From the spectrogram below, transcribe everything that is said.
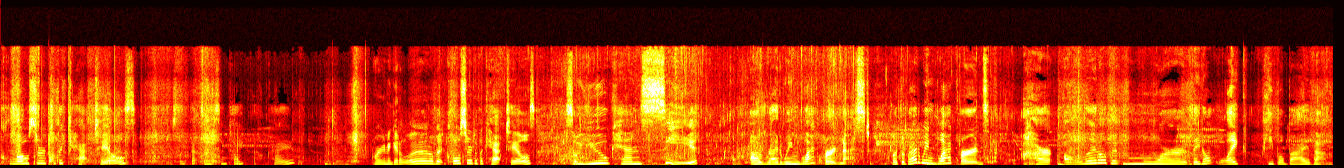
closer to the cattails, just like that, nice and tight, okay? We're gonna get a little bit closer to the cattails so you can see a red-winged blackbird nest. But the red-winged blackbirds are a little bit more, they don't like people by them.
